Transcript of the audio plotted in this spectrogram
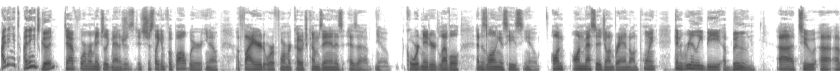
I think it's I think it's good to have former major league managers. It's just like in football, where you know a fired or a former coach comes in as as a you know coordinator level, and as long as he's you know on on message, on brand, on point, can really be a boon uh, to uh,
